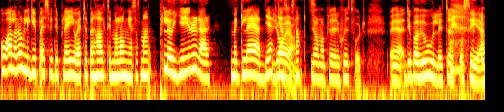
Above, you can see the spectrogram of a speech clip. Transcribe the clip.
Och alla de ligger ju på SVT Play och är typ en halvtimme långa så att man plöjer ju det där med glädje ganska ja. snabbt. Ja, man plöjer det skitfort. Eh, det är bara roligt typ att se,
